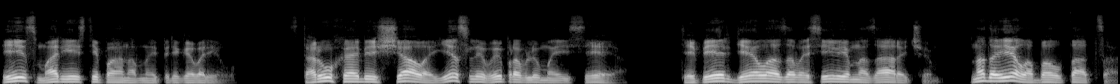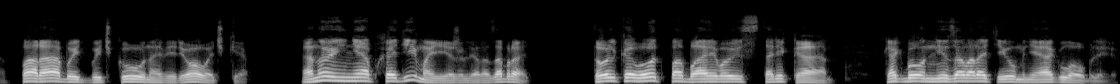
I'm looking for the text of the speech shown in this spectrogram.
и с Марьей Степановной переговорил. Старуха обещала, если выправлю Моисея. Теперь дело за Василием Назарычем. Надоело болтаться, пора быть бычку на веревочке. Оно и необходимо, ежели разобрать. Только вот побаиваюсь старика, как бы он не заворотил мне оглобли.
